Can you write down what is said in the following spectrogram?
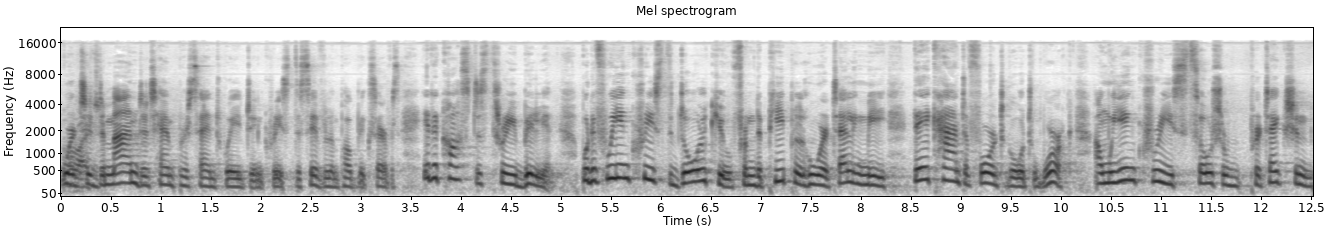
were right. to demand a 10% wage increase, the civil and public service, it'd cost us 3 billion. But if we increase the dole queue from the people who are telling me they can't afford to go to work, and we increase social social protection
